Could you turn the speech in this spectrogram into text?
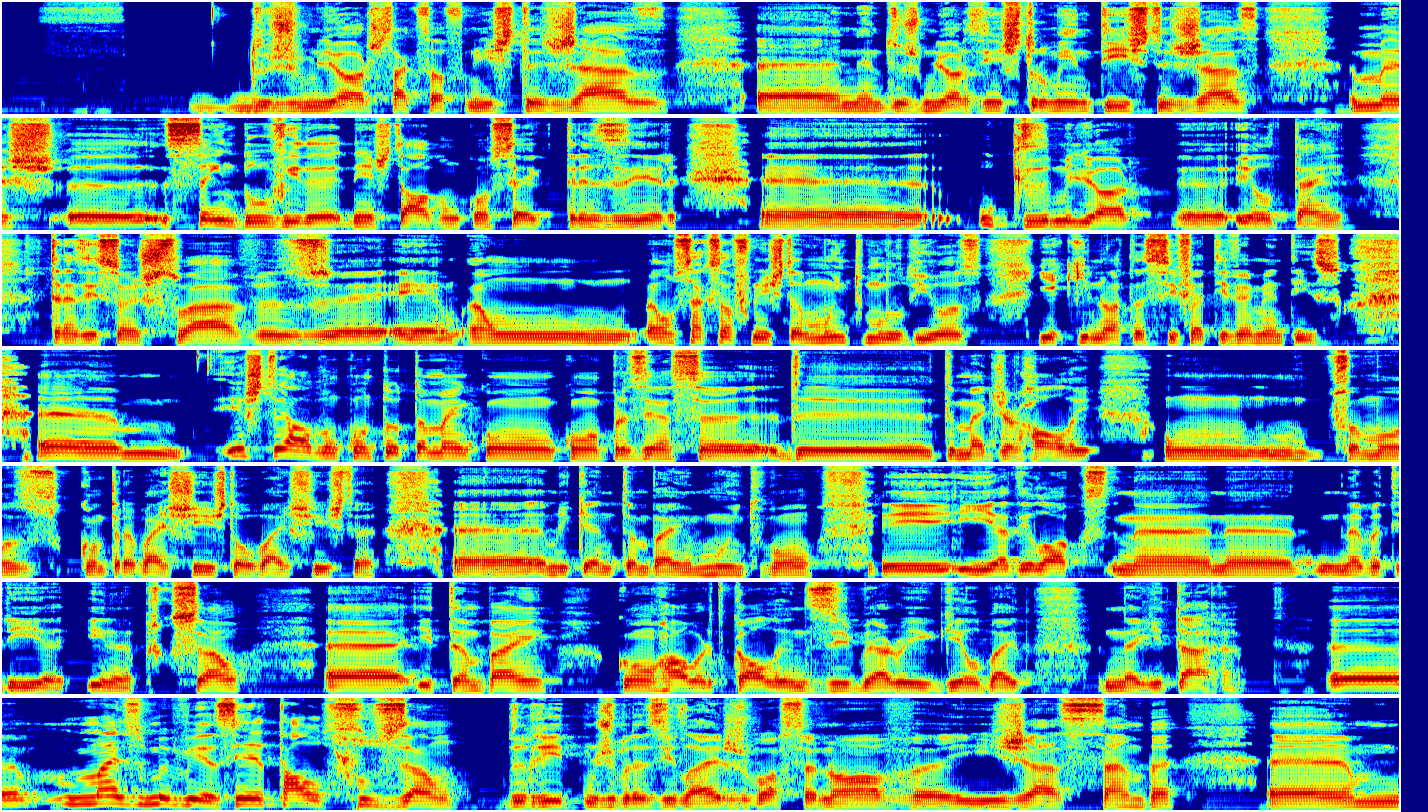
dos melhores saxofonistas jazz, uh, nem dos melhores instrumentistas jazz, mas uh, sem dúvida neste álbum consegue trazer uh, o que de melhor ele tem. Transições suaves, é, é, um, é um saxofonista muito melodioso e aqui nota-se efetivamente isso. este álbum contou também com, com a presença de, de Major Holly, um, um famoso contrabaixista ou baixista americano americano também muito bom, e, e Eddie Locke na, na, na, bateria e na percussão, uh, e também com Howard Collins e Barry Gilbert na guitarra. Uh, mais uma vez, é a tal fusão de ritmos brasileiros, bossa nova e jazz samba, uh,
